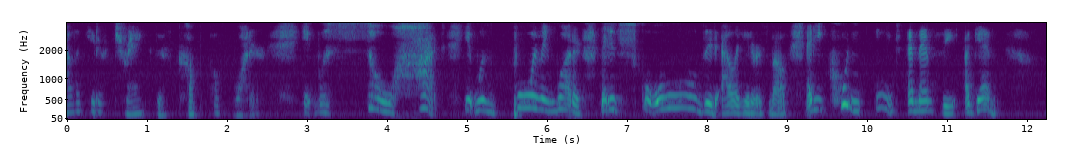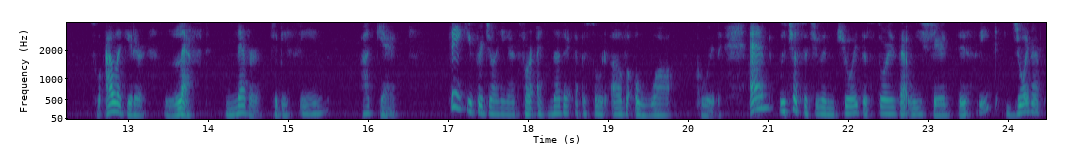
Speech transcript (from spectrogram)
alligator drank this cup of water, it was so hot, it was boiling water, that it scalded alligator's mouth and he couldn't eat Anansi again. So alligator left, never to be seen again. Thank you for joining us for another episode of Wa Good. And we trust that you enjoyed the stories that we shared this week. Join us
